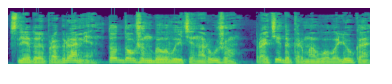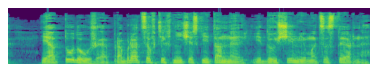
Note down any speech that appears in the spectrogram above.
Следуя программе, тот должен был выйти наружу, пройти до кормового люка и оттуда уже пробраться в технический тоннель, идущий мимо цистерны.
